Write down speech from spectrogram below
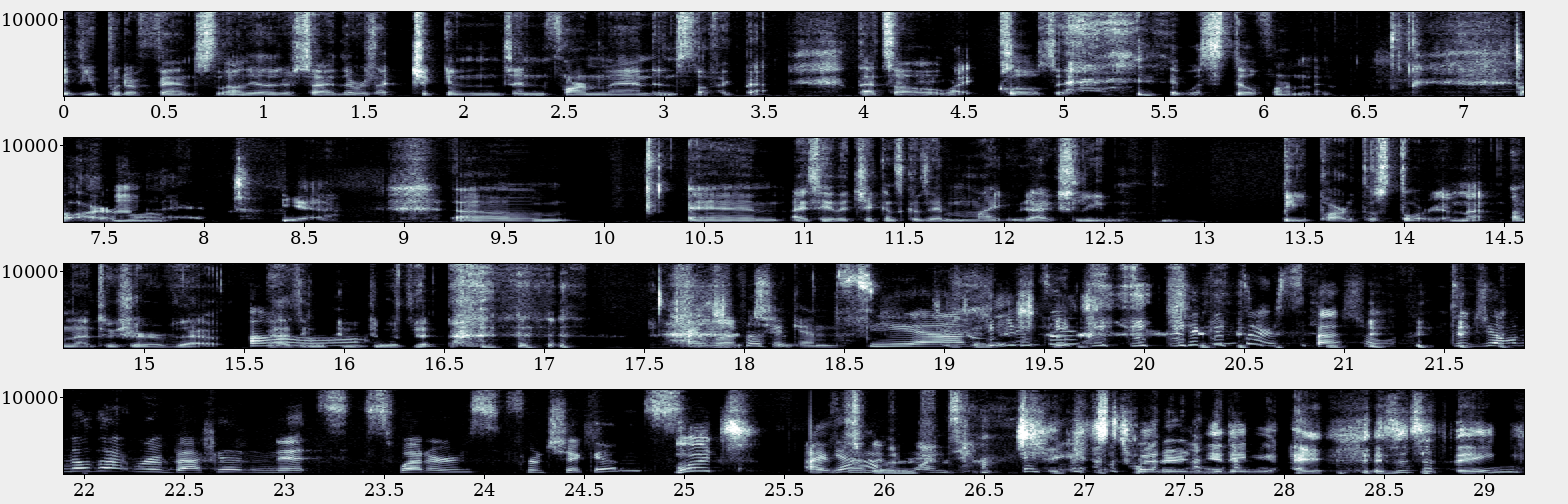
if you put a fence on the other side, there was like chickens and farmland and stuff like that. That's all like close. it was still farmland. Farmland. Yeah. Um, and I say the chickens because it might actually be part of the story. I'm not. I'm not too sure if that has anything to do with it. I love chickens. Yeah, chickens are, special. Did y'all know that Rebecca knits sweaters for chickens? What? I've done it one time. Chicken sweater knitting? I, is this a thing?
